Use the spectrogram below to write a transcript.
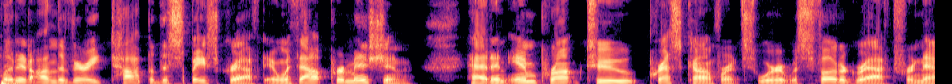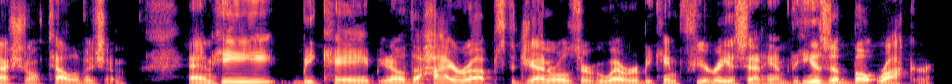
put it on the very top of the spacecraft and without permission had an impromptu press conference where it was photographed for national television. And he became, you know, the higher ups, the generals or whoever became furious at him. He is a boat rocker.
